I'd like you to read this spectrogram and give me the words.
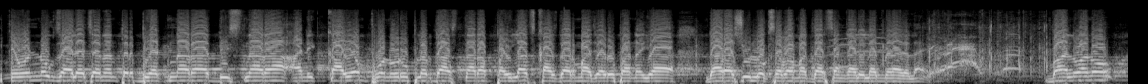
निवडणूक झाल्याच्यानंतर भेटणारा दिसणारा आणि कायम फोनवर उपलब्ध असणारा पहिलाच खासदार माझ्या रूपानं या धाराशिव लोकसभा मतदारसंघाला मिळालेला आहे. बांधवानो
